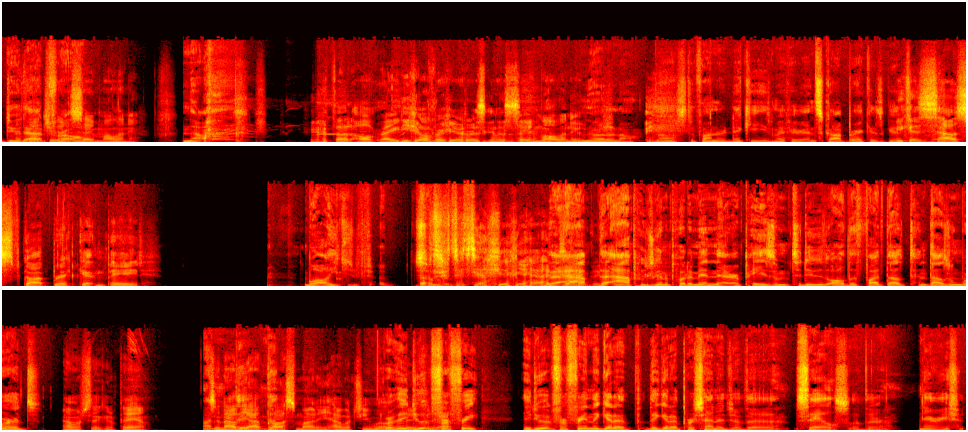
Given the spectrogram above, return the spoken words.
do I that thought you for all. say Molyneux. no, I thought alt righty over here was gonna say Molyneux. no, no, no, no. Stefan Rudnicki, he's my favorite, and Scott Brick is good. too, Because but- how's Scott Brick getting paid? well, he, some, yeah, the app the app who's going to put him in there pays him to do all the 5,000 10,000 words. How much are they going to pay him? I So now they- the app they- costs money. How much are you willing? or they to pay do it the for free. They do it for free and they get a they get a percentage of the sales of the narration,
